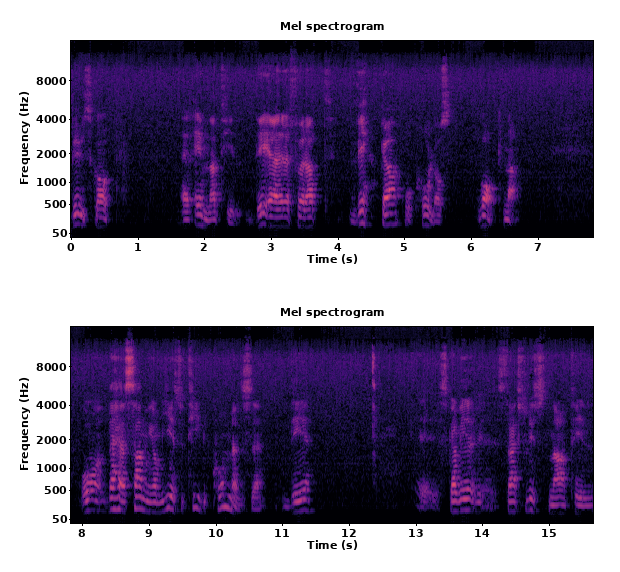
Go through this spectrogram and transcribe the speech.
budskap är ämnat till det är för att väcka och hålla oss vakna. Och det här sanningen om Jesu tillkommelse det eh, ska vi strax lyssna till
